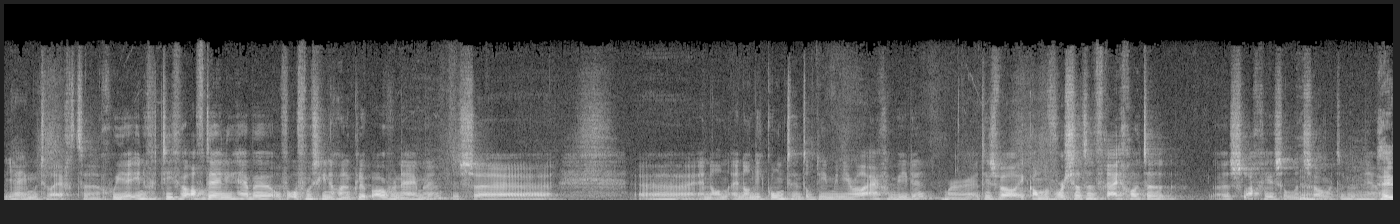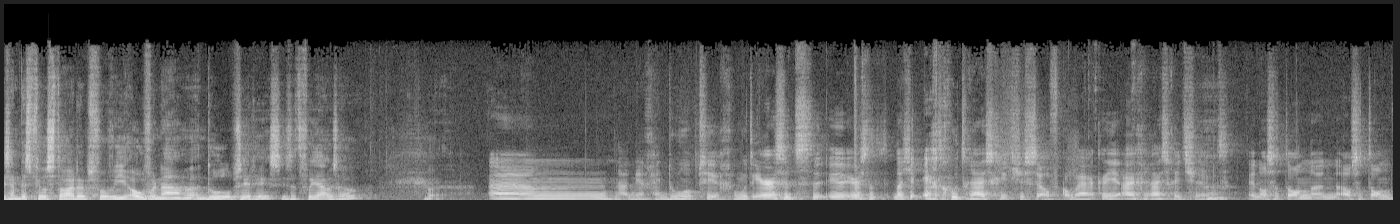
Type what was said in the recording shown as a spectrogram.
ja, je moet wel echt een goede innovatieve afdeling hebben. Of, of misschien nog een club overnemen. Dus, en, dan, en dan die content op die manier wel aanbieden. Maar het is wel, ik kan me voorstellen dat het een vrij grote slag is om het zomaar te doen. Ja. Hey, er zijn best veel start-ups voor wie overname een doel op zich is. Is dat voor jou zo? Um, nou, nee, geen doel op zich. Je moet eerst, het, eerst het, dat je echt goed reisgidsjes zelf kan maken. Je eigen reisgidsje hebt. En als het, dan, als het dan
